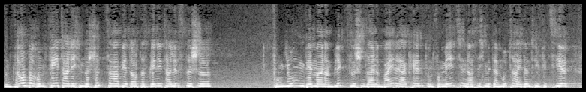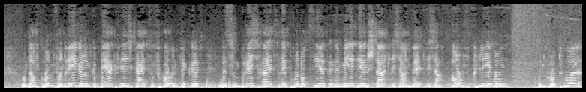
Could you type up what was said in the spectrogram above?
und sauberem väterlichen Beschützer wird auch das genitalistische vom Jungen, den man am Blick zwischen seine Beine erkennt, und vom Mädchen, das sich mit der Mutter identifiziert und aufgrund von Regel- und Gebärfähigkeit zur Frau entwickelt, bis zum Brechreiz reproduziert in den Medien staatlicher und weltlicher Aufklärung und Kultur,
